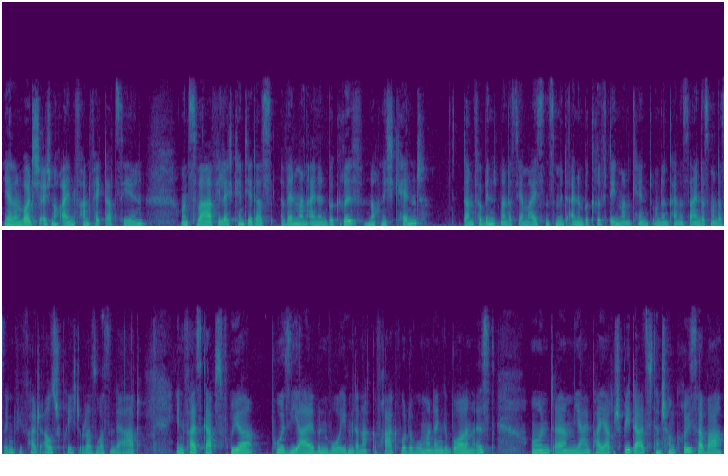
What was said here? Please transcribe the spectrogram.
Ja, dann wollte ich euch noch einen Fun Fact erzählen. Und zwar, vielleicht kennt ihr das, wenn man einen Begriff noch nicht kennt, dann verbindet man das ja meistens mit einem Begriff, den man kennt. Und dann kann es sein, dass man das irgendwie falsch ausspricht oder sowas in der Art. Jedenfalls gab es früher Poesiealben, wo eben danach gefragt wurde, wo man dann geboren ist. Und ähm, ja, ein paar Jahre später, als ich dann schon größer war,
